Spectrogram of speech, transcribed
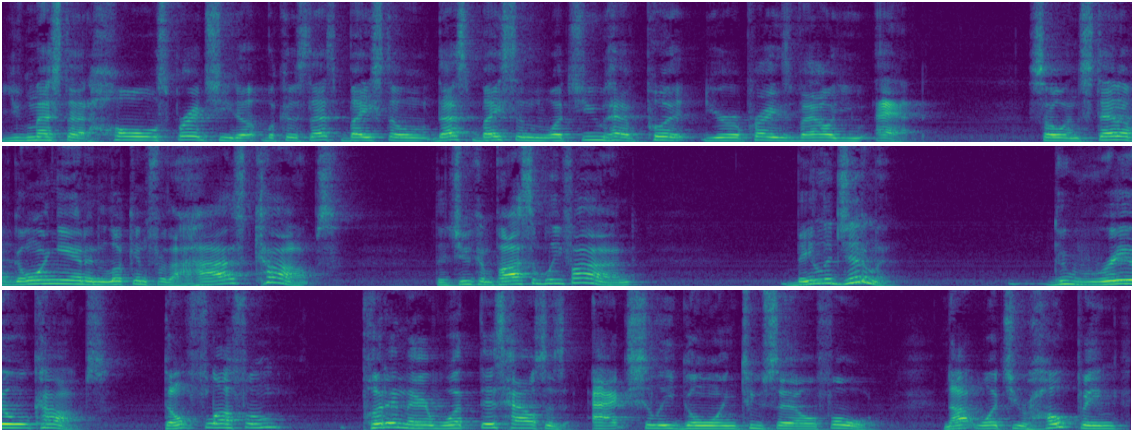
you've messed that whole spreadsheet up because that's based on that's based on what you have put your appraised value at. So instead of going in and looking for the highest comps that you can possibly find, be legitimate. Do real comps. Don't fluff them. Put in there what this house is actually going to sell for, not what you're hoping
